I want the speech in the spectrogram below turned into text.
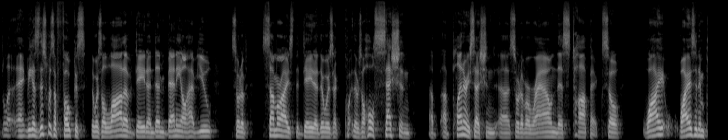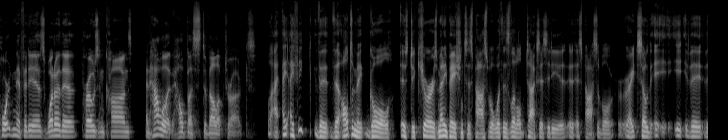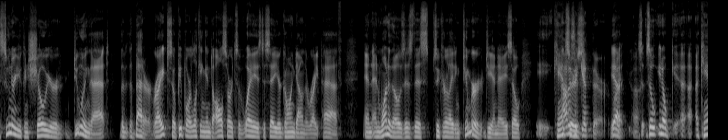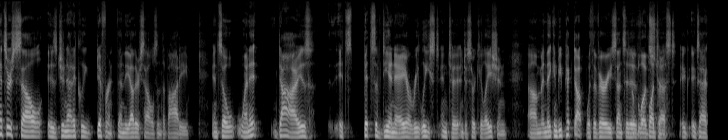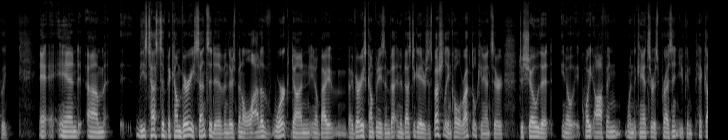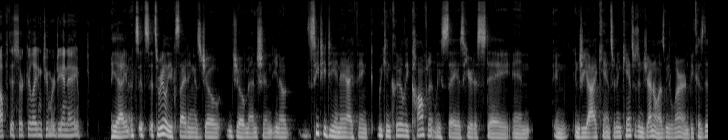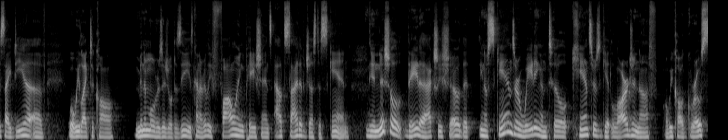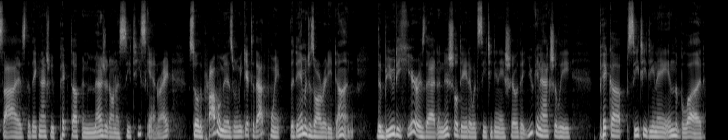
because this was a focus, there was a lot of data. And then, Benny, I'll have you sort of summarize the data. There was a there was a whole session, a, a plenary session, uh, sort of around this topic. So why why is it important? If it is, what are the pros and cons, and how will it help us develop drugs? Well, I, I think the, the ultimate goal is to cure as many patients as possible with as little toxicity as, possible, right? So the, the, the sooner you can show you're doing that, the, the better, right? So people are looking into all sorts of ways to say you're going down the right path. And, and one of those is this circulating tumor DNA. So cancer. How does it get there? Yeah. Like, uh, so, so, you know, a, a cancer cell is genetically different than the other cells in the body. And so when it dies, its bits of DNA are released into, into circulation. Um, and they can be picked up with a very sensitive blood test. exactly. And um, these tests have become very sensitive, and there's been a lot of work done, you know, by by various companies and, investigators, especially in colorectal cancer, to show that you know quite often when the cancer is present, you can pick up this circulating tumor DNA. Yeah, you know, it's it's it's really exciting, as Joe Joe mentioned. You know, ctDNA, I think we can clearly confidently say is here to stay in in in GI cancer and in cancers in general, as we learn, because this idea of what we like to call minimal residual disease, kind of really following patients outside of just a scan. The initial data actually showed that you know scans are waiting until cancers get large enough, what we call gross size, that they can actually be picked up and measured on a CT scan, right? So the problem is when we get to that point, the damage is already done. The beauty here is that initial data with ctDNA show that you can actually pick up ctDNA in the blood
